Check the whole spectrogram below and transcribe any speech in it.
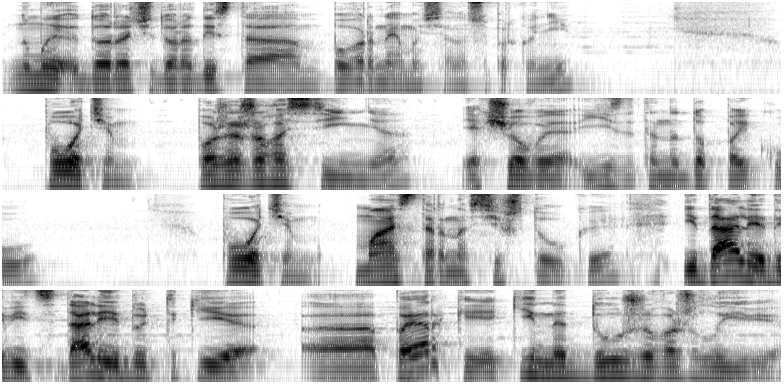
Ну, ми, до речі, до радиста повернемося на суперконі. Потім пожежогасіння, якщо ви їздите на допайку. Потім майстер на всі штуки. І далі, дивіться, далі йдуть такі е, перки, які не дуже важливі.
